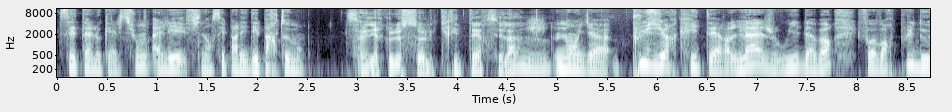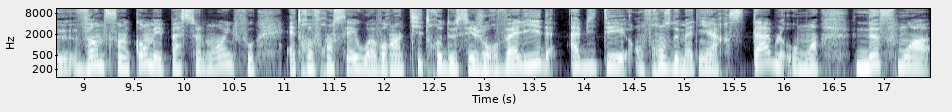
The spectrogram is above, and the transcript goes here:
Cette allocation, elle est financée par les départements. Ça veut dire que le seul critère, c'est l'âge? Non, il y a plusieurs critères. L'âge, oui, d'abord. Il faut avoir plus de 25 ans, mais pas seulement. Il faut être français ou avoir un titre de séjour valide, habiter en France de manière stable, au moins 9 mois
